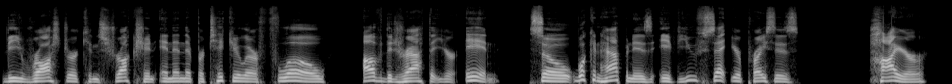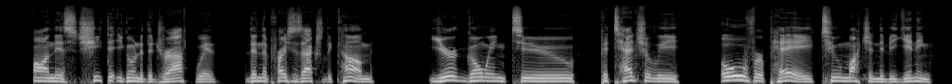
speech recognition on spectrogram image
the roster construction and then the particular flow of the draft that you're in. So, what can happen is if you set your prices higher on this sheet that you go into the draft with, then the prices actually come, you're going to potentially overpay too much in the beginning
